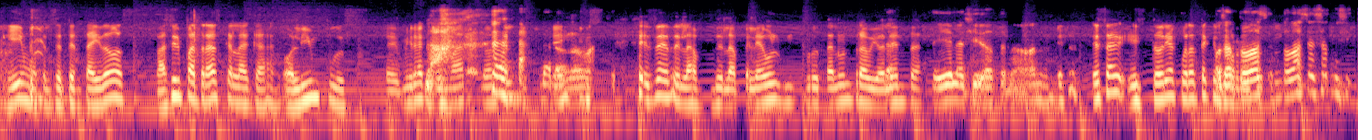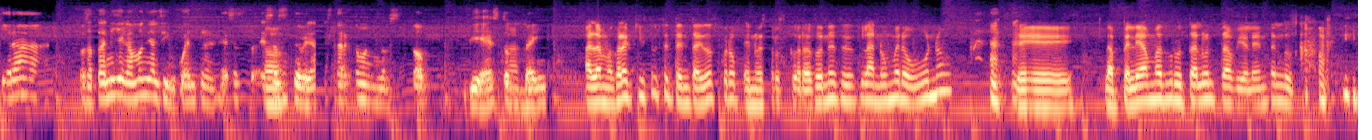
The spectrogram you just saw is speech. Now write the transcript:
seguimos, el 72. Vas a ir para atrás, Calaca. Olympus. Eh, mira cómo más. No, no, no. Ese de la, de la pelea brutal ultraviolenta. Sí, la chidota, no, no. Esa, esa historia, acuérdate que O sea, todas, nosotros- todas esas ni siquiera. O sea, ni llegamos ni al 50. Esas, esas deberían estar como en los top 10, top Ajá. 20. a lo mejor aquí está el 72, pero en nuestros corazones es la número uno de la pelea más brutal ultraviolenta en los cómics.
